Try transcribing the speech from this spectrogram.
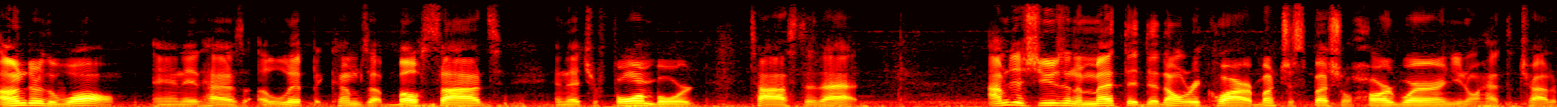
under the wall and it has a lip that comes up both sides and that your form board ties to that. I'm just using a method that don't require a bunch of special hardware and you don't have to try to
